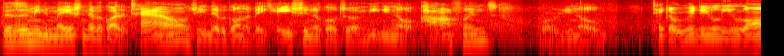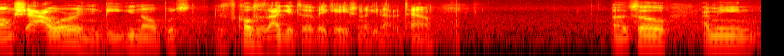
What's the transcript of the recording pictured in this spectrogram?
does this mean the mayor should never go out of town? Should never go on a vacation or go to a meeting or a conference? Or, you know, take a really, really long shower and be, you know, which is as close as I get to a vacation or getting out of town. Uh, so, I mean,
